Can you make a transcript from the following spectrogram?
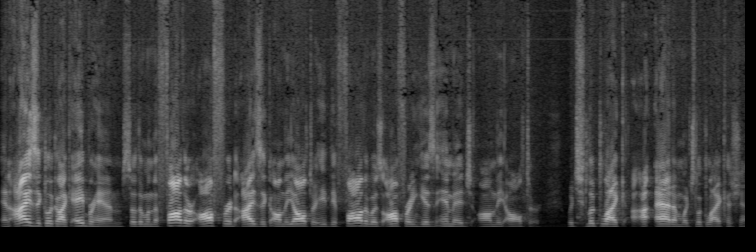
And Isaac looked like Abraham, so that when the father offered Isaac on the altar, he, the father was offering his image on the altar, which looked like uh, Adam, which looked like Hashem.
